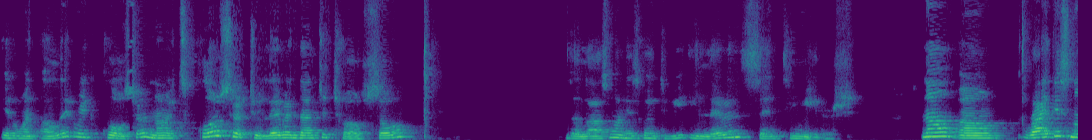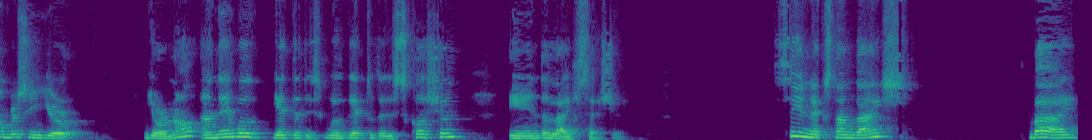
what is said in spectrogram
it went a little bit closer. Now it's closer to 11 than to 12. So the last one is going to be 11 centimeters. Now, um, write these numbers in your journal and then we'll get, the, we'll get to the discussion in the live session. See you next time, guys. Bye.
